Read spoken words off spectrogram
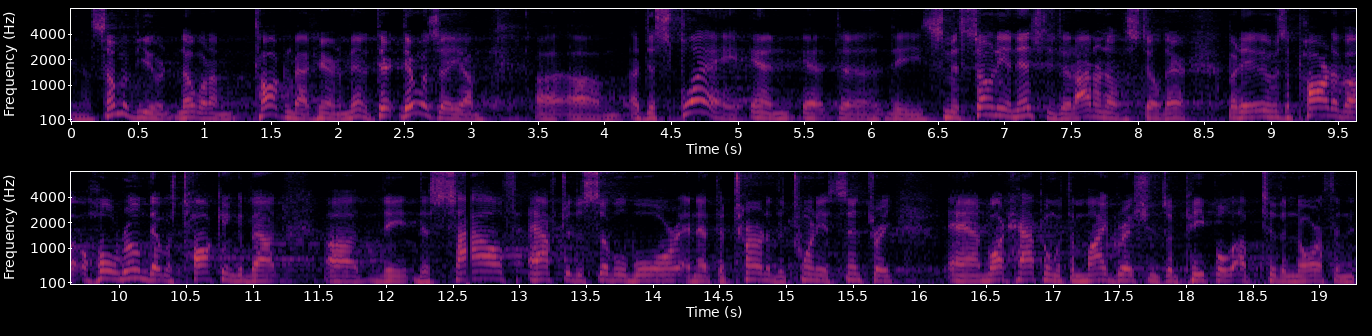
You know, some of you know what I'm talking about here in a minute. There, there was a, um, um, a display in, at uh, the Smithsonian Institute. I don't know if it's still there, but it, it was a part of a, a, whole room that was talking about uh, the, the South after the Civil War and at the turn of the 20th century and what happened with the migrations of people up to the north and,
